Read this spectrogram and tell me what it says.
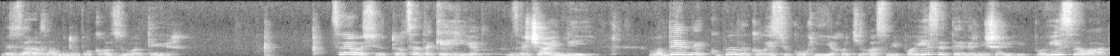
Ось зараз вам буду показувати. Це ось, то це такий звичайний годинник. Купили колись у кухні. Я хотіла собі повісити, вірніше повісила.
